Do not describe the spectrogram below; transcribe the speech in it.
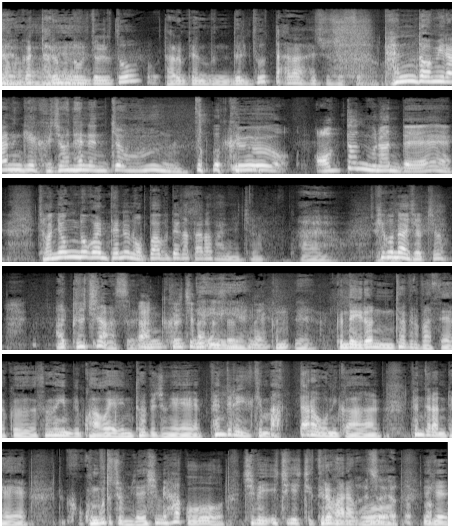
있어요. 그러니까 다른 분들도 다른 팬분들도 따라 해주셨어요. 팬덤이라는 게 그 전에는 좀, 그, 없던 문화인데, 전영록한테는 오빠 부대가 따라다녔죠. 아유, 피곤하셨죠? 아 그렇지는 않았어요. 안, 그렇진 예, 않았어요. 예, 예. 네. 네. 근데 이런 인터뷰를 봤어요. 그 선생님 과거에 인터뷰 중에 팬들이 이렇게 막 따라오니까 팬들한테 공부도 좀 열심히 하고 집에 일찍 일찍 들어가라고 맞아요. 이게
